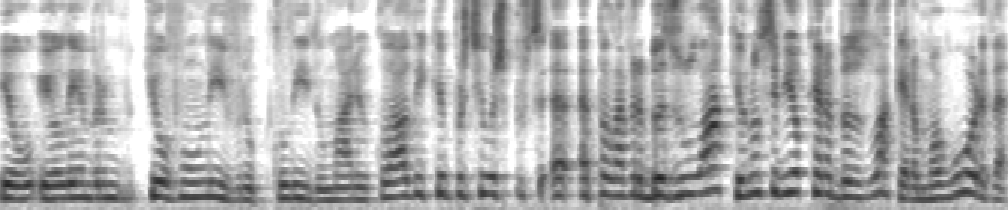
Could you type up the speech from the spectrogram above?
eu, eu lembro-me que houve um livro que li do Mário Cláudio e que apareceu a, a palavra basulac. Eu não sabia o que era basulac, era uma gorda,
